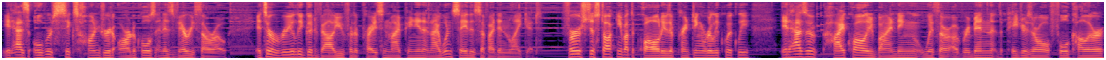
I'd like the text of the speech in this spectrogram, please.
It has over 600 articles and is very thorough. It's a really good value for the price in my opinion, and I wouldn't say this if I didn't like it. First, just talking about the quality of the printing really quickly. It has a high quality binding with a, a, ribbon, the pages are all full color,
